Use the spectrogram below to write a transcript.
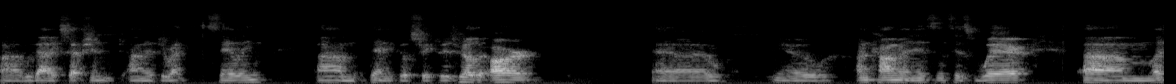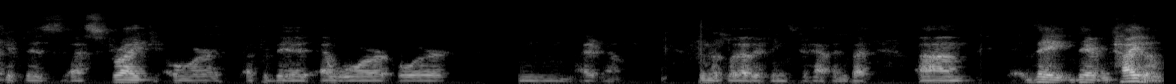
uh, without exception, on a direct sailing, um, then it goes straight to Israel. There are, uh, you know, uncommon instances where, um, like if there's a strike or, a forbid, a war or, mm, I don't know, who knows what other things could happen, but um, they they're entitled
